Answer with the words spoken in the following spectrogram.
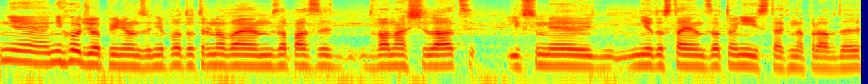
Nie, nie chodzi o pieniądze, nie po to trenowałem zapasy 12 lat i w sumie nie dostając za to nic tak naprawdę,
